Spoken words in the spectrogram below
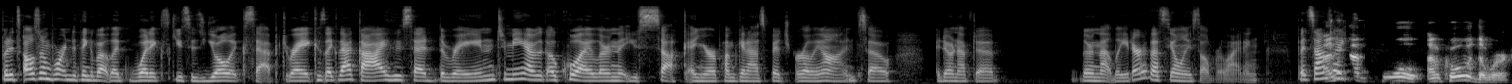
But it's also important to think about like what excuses you'll accept, right? Because like that guy who said the rain to me, I was like, oh cool, I learned that you suck and you're a pumpkin ass bitch early on, so I don't have to learn that later. That's the only silver lining. But it sounds I like think I'm cool. I'm cool with the work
